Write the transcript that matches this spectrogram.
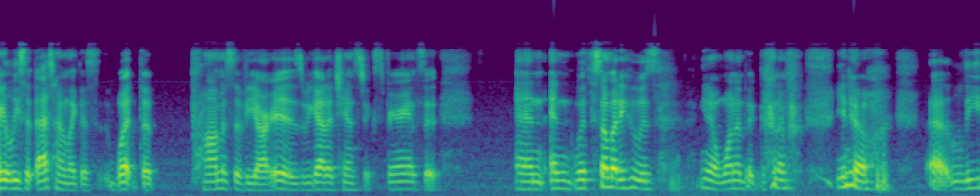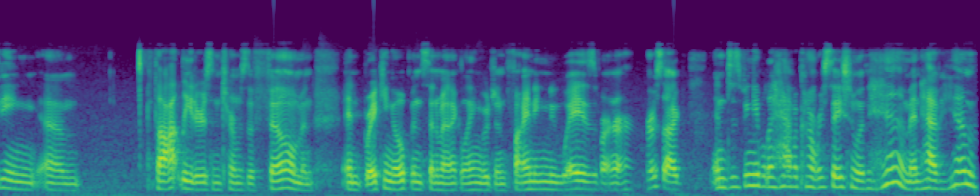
at least at that time like this what the promise of VR is. We got a chance to experience it. And, and with somebody who is, you know, one of the kind of, you know, uh, leading um, thought leaders in terms of film and, and breaking open cinematic language and finding new ways, Werner Herzog, and just being able to have a conversation with him and have him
